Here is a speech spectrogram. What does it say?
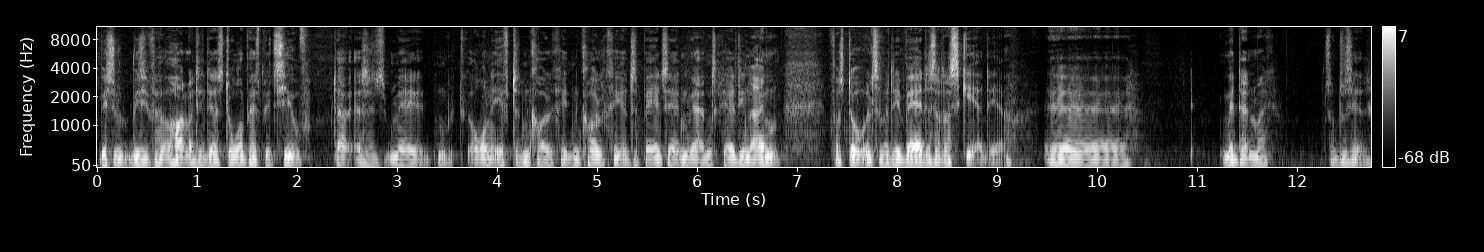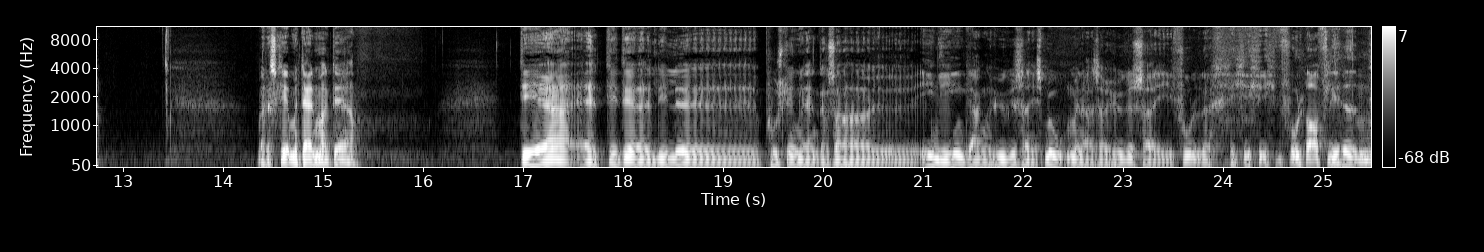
hvis, du, hvis vi holder det der store perspektiv, der, altså med årene efter den kolde krig, den kolde krig og tilbage til 2. verdenskrig, og din egen forståelse for det, hvad er det så, der sker der øh, med Danmark, som du ser det? Hvad der sker med Danmark der? Det er, at det der lille øh, puslingland, der så har øh, egentlig ikke engang hygget sig i smug, men altså hygget sig i fuld, i fuld offentlighed, mm.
